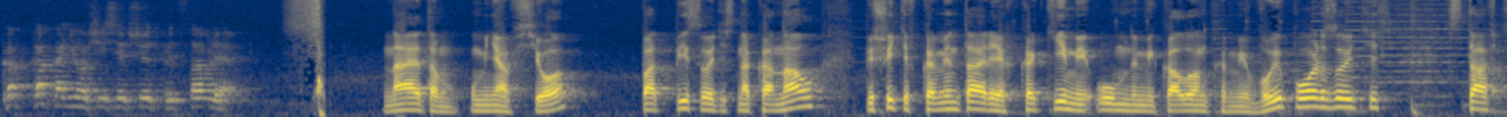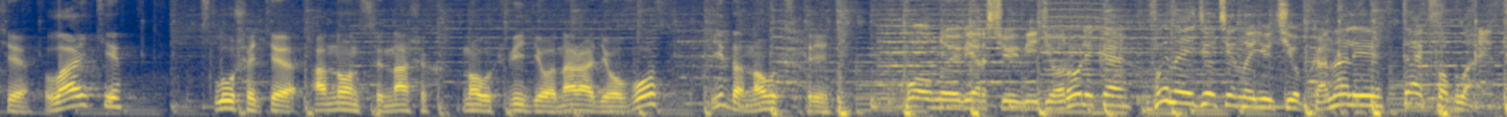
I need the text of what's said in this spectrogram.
Как, как они вообще себе все это представляют? На этом у меня все. Подписывайтесь на канал, пишите в комментариях, какими умными колонками вы пользуетесь, ставьте лайки, слушайте анонсы наших новых видео на Радио ВОЗ и до новых встреч! Полную версию видеоролика вы найдете на YouTube-канале Tag for Blind.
